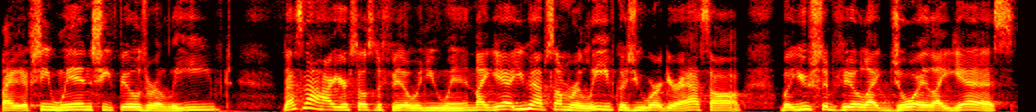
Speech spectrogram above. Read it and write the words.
Like if she wins, she feels relieved. That's not how you're supposed to feel when you win. Like yeah, you have some relief because you worked your ass off, but you should feel like joy. Like yes,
